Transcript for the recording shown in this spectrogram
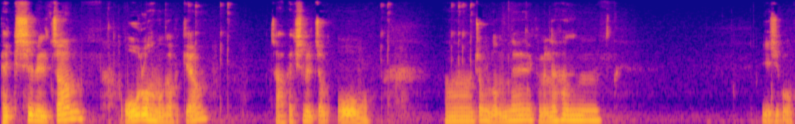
111.5로 한번 가볼게요. 자, 111.5. 아, 좀 높네. 그러면은 한 25.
